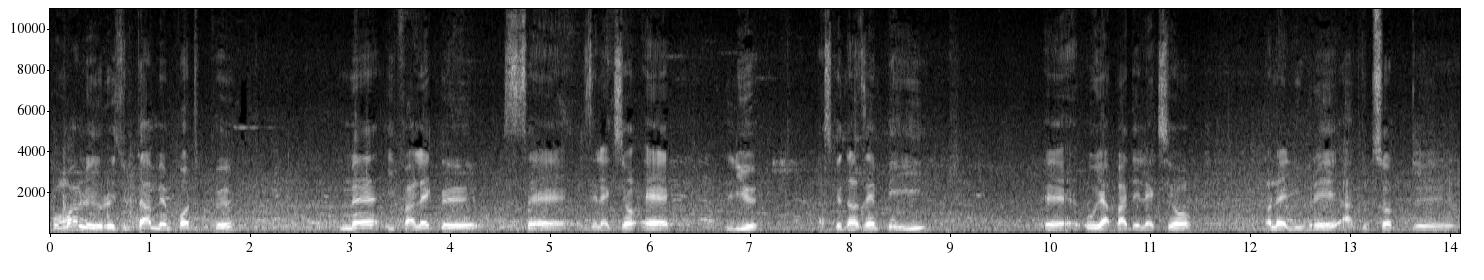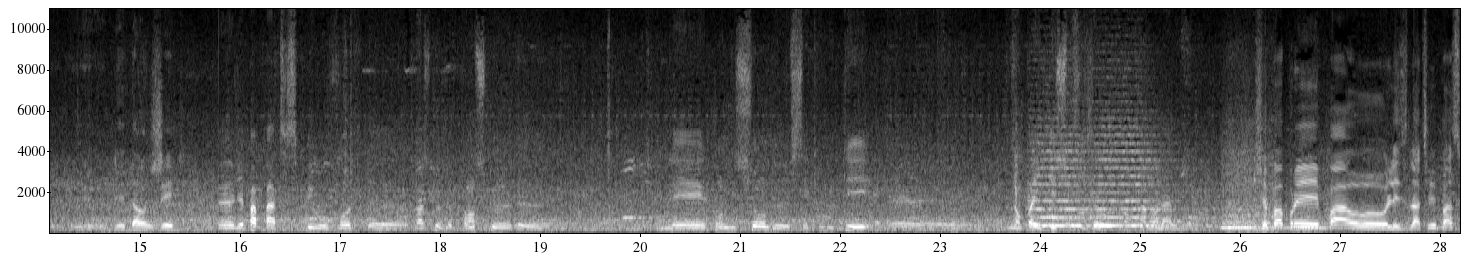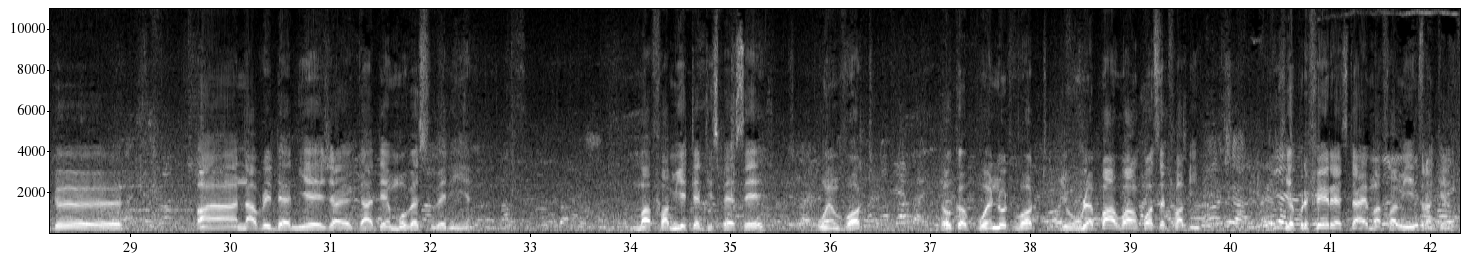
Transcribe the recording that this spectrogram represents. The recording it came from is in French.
Pour moi, le résultat m'importe peu, mais il fallait que ces élections aient lieu. Parce que dans un pays euh, où il n'y a pas d'élection, on est livré à toutes sortes de, dangers. Euh, je n'ai pas participé au vote euh, parce que je pense que les conditions de sécurité n'ont pas été suffisantes. Je n'ai pas pris part aux législatives parce que en avril dernier, j'ai gardé un mauvais souvenir. Ma famille était dispersée pour un vote. Donc pour un autre vote, je ne voulais pas avoir encore cette famille. Je préfère rester avec ma famille tranquille.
